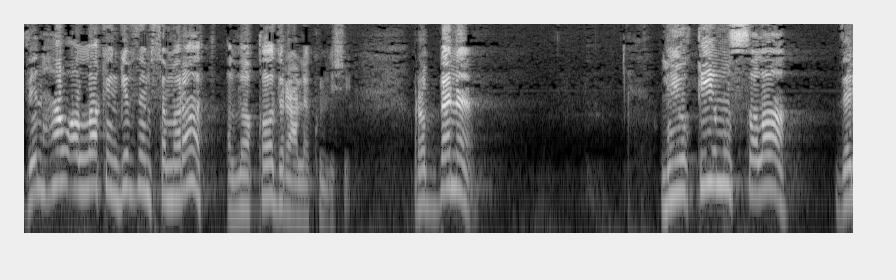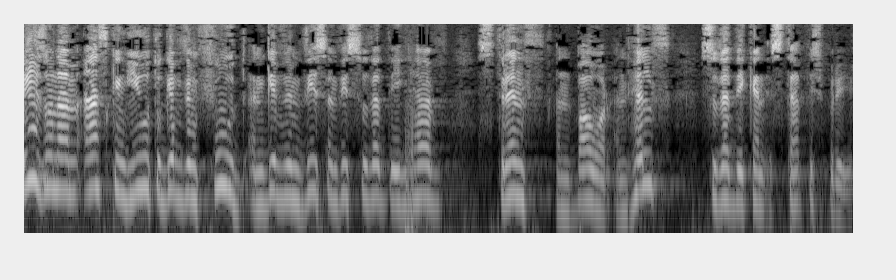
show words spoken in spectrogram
then how Allah can give them ثمرات Allah قادر على كل شيء ربنا ليقيموا الصلاة the reason I'm asking you to give them food and give them this and this so that they have strength and power and health so that they can establish prayer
